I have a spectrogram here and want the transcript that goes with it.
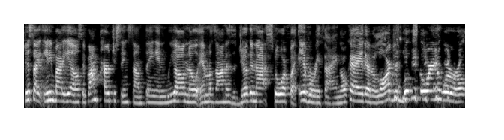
just like anybody else, if I'm purchasing something, and we all know Amazon is a juggernaut store for everything, okay? They're the largest bookstore in the world.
